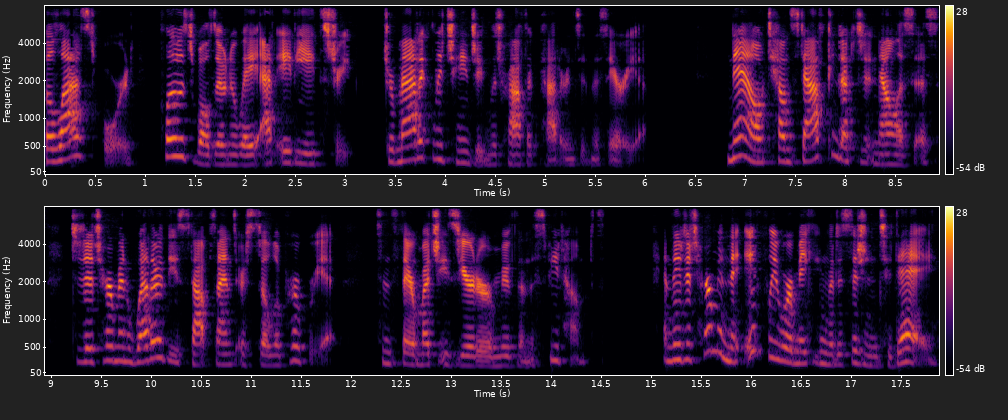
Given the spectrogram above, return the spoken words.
the last board closed Weldona Way at 88th Street, dramatically changing the traffic patterns in this area. Now, town staff conducted analysis to determine whether these stop signs are still appropriate, since they're much easier to remove than the speed humps. And they determined that if we were making the decision today,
